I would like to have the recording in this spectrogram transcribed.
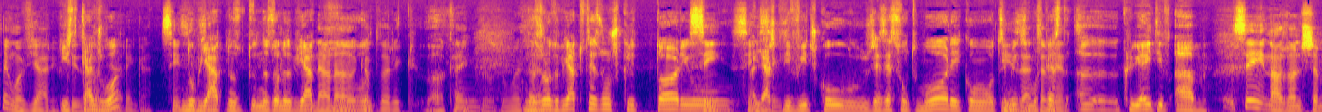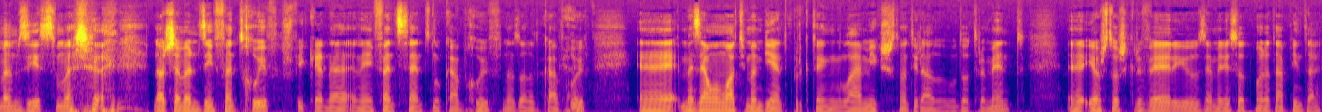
Tenho um aviário. Isto cá em Lisboa? no. Beato, no- na zona do Beato? Não, não, em Campo de Ourique. Ok. Tenho um Na zona do Beato tens um escritório, Sim, sim, aliás, sim. que divides com o José São Temor e com outros amigos, uma espécie de uh, Creative Hub. Sim, nós não lhe chamamos isso, mas nós chamamos de Infante Ruivo, fica na, na Infante Santo, no Cabo Ruivo, na zona do Cabo Ok. Ruivo. Uh, mas é um ótimo ambiente porque tenho lá amigos que estão a tirar o doutoramento, uh, eu estou a escrever e o Zé Maria Souto Moura está a pintar.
